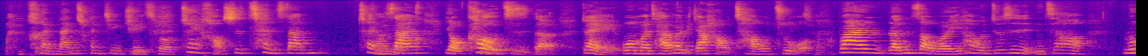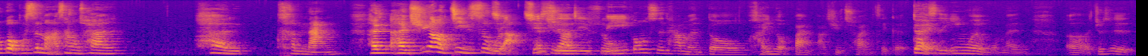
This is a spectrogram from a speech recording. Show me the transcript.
很难穿进去。没错。最好是衬衫，衬衫有扣子的，对我们才会比较好操作。不然人走了以后，就是你知道，如果不是马上穿。很很难，很很需要技术啦。其实礼仪公司他们都很有办法去穿这个，但是因为我们呃就是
